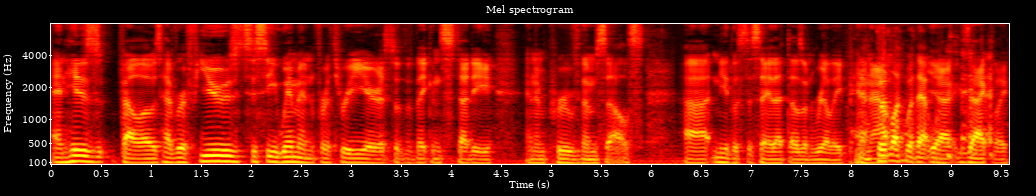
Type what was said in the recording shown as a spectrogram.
and his fellows have refused to see women for three years so that they can study and improve themselves. Uh, needless to say, that doesn't really pan yeah, out. Good luck with that. Yeah, exactly.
